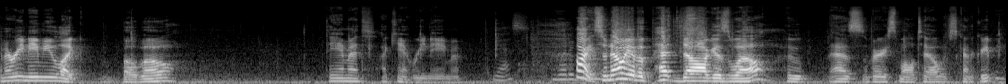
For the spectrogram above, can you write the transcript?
Can I rename you like Bobo? Damn it, I can't rename him. Yes? Alright, so now we have a pet dog as well, who has a very small tail, which is kind of creepy.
